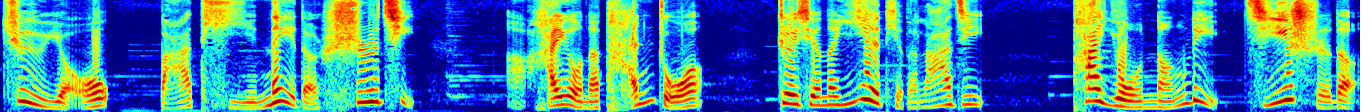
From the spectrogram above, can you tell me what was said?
具有把体内的湿气啊，还有呢痰浊这些呢液体的垃圾。它有能力及时的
